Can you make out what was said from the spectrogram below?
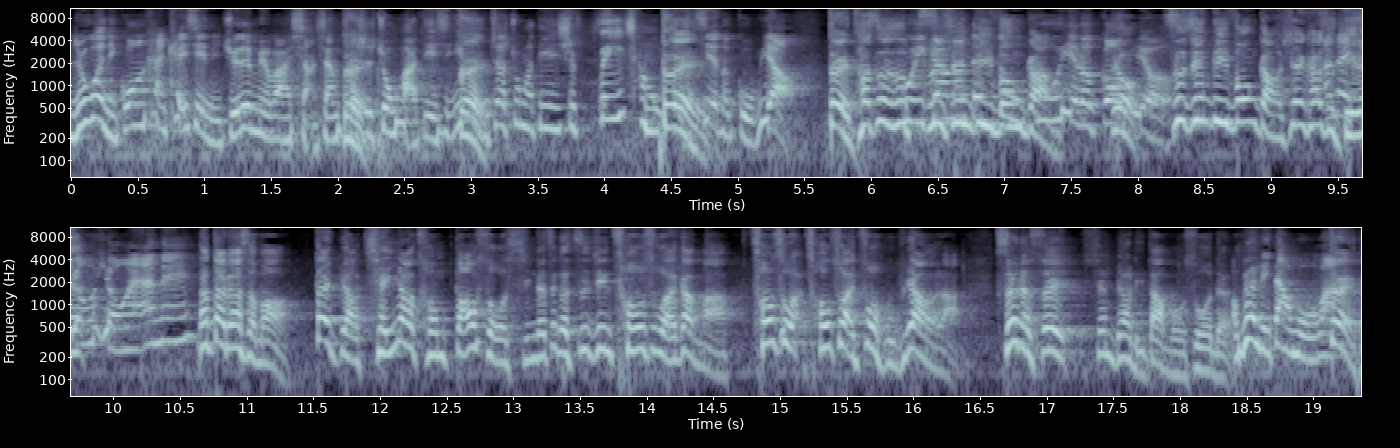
如果你光看 K 线，你绝对没有办法想象这是中华电信，因为我们知道中华电信是非常稳健的股票。对，它是资金避风港。资金避风港现在开始跌了。那代表什么？代表钱要从保守型的这个资金抽出来干嘛？抽出来，抽出来做股票了啦。所以呢，所以先不要李大摩说的。我不要李大摩嘛？对，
